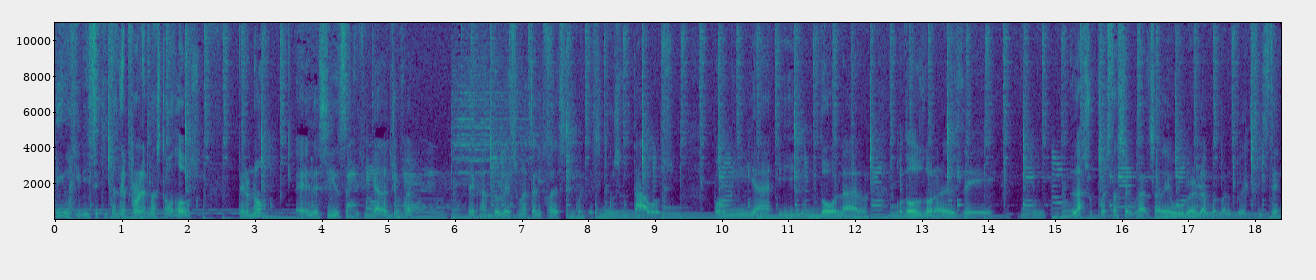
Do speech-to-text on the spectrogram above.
y, se quitan de problemas todos. Pero no, eh, deciden sacrificar al chofer dejándoles una tarifa de 55 centavos por milla y un dólar o dos dólares de la supuesta aseguranza de Uber, la cual existe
